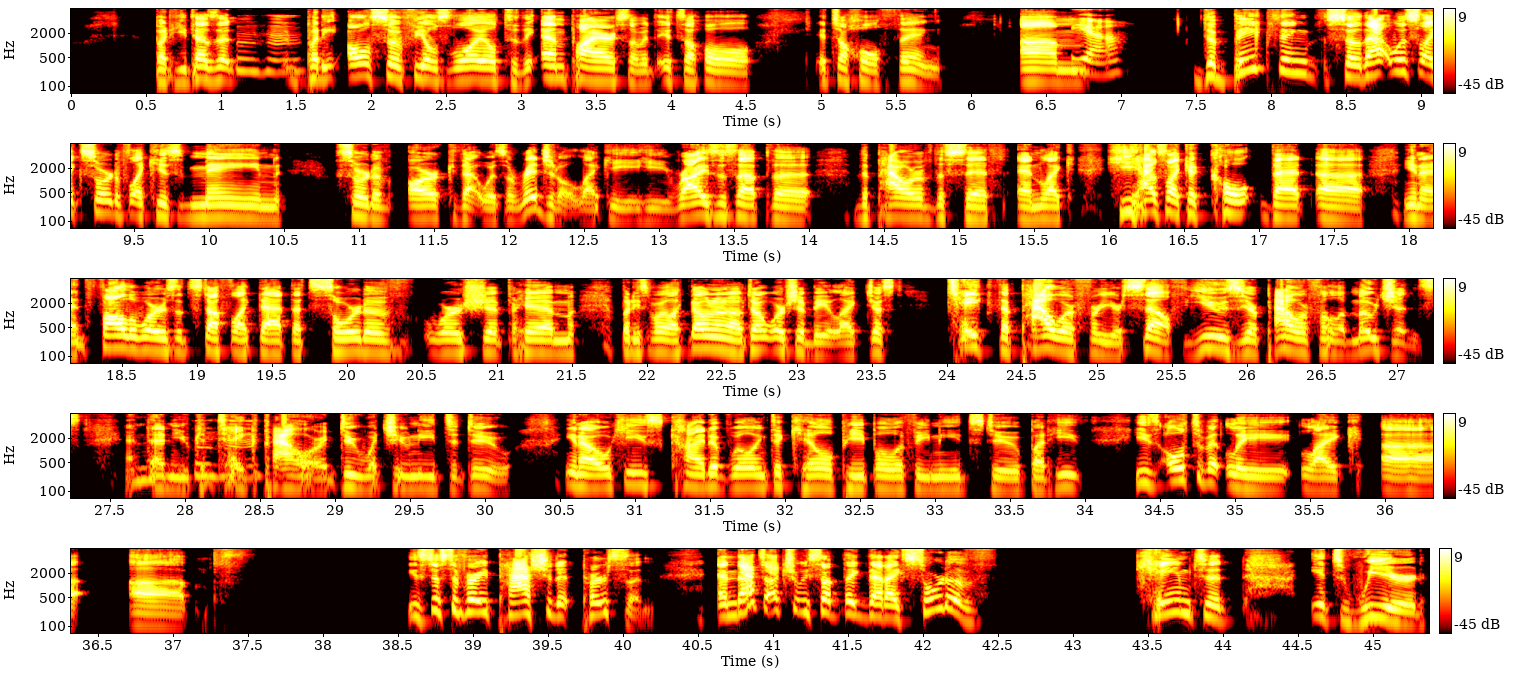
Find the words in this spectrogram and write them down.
but he doesn't. hmm But he also feels loyal to the Empire, so it, it's a whole, it's a whole thing. Um, Yeah. the big thing. So that was like sort of like his main sort of arc that was original. Like he he rises up the the power of the Sith, and like he has like a cult that uh you know and followers and stuff like that that sort of worship him. But he's more like, no, no, no, don't worship me. Like just take the power for yourself. Use your powerful emotions, and then you can take power and do what you need to do. You know, he's kind of willing to kill people if he needs to, but he he's ultimately like uh uh he's just a very passionate person and that's actually something that i sort of came to it's weird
